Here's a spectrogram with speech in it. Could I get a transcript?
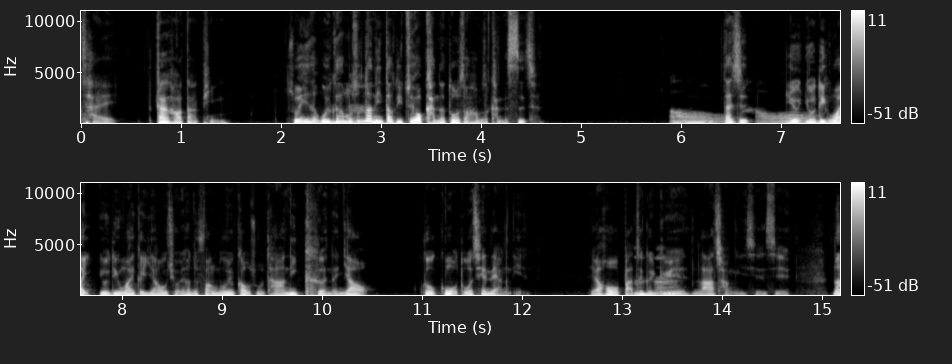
才刚好打平，所以呢，我就跟他们说：“嗯、那你到底最后砍了多少？”他们说：“砍了四成。”哦，但是有有另外有另外一个要求，他的房东就告诉他：“你可能要跟跟我多签两年，然后把这个约拉长一些些。嗯”那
